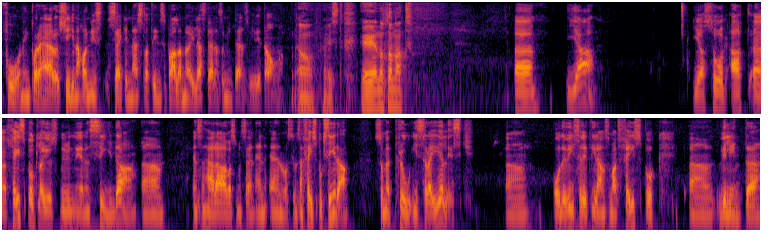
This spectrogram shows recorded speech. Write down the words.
få ordning på det här. Och Kina har nis, säkert nästlat in sig på alla möjliga ställen som inte ens vi vet om. Ja, visst. Eh, något annat? Uh, ja. Jag såg att uh, Facebook la just nu ner en sida, uh, en sån här, vad ska man säga, en, en vad ska man säga, Facebook-sida som är pro-israelisk. Uh, och det visar lite grann som att Facebook uh, vill inte,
